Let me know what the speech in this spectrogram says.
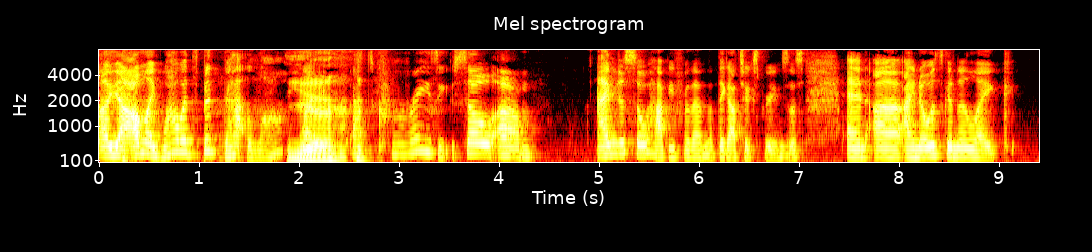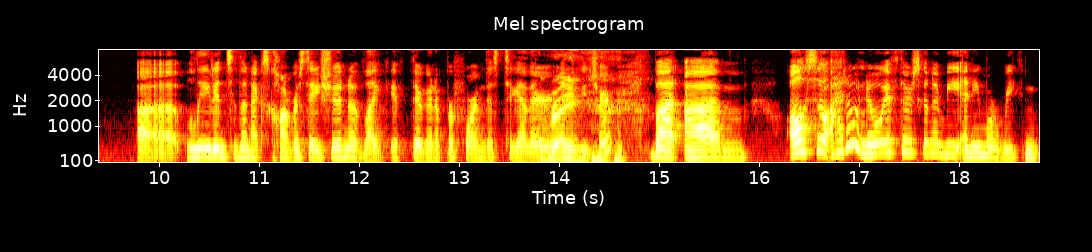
Uh, yeah, I'm like, wow, it's been that long. Like, Yeah. that's crazy. So, um, I'm just so happy for them that they got to experience this, and uh, I know it's gonna like uh lead into the next conversation of like if they're gonna perform this together in the future. but um, also I don't know if there's gonna be any more re-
